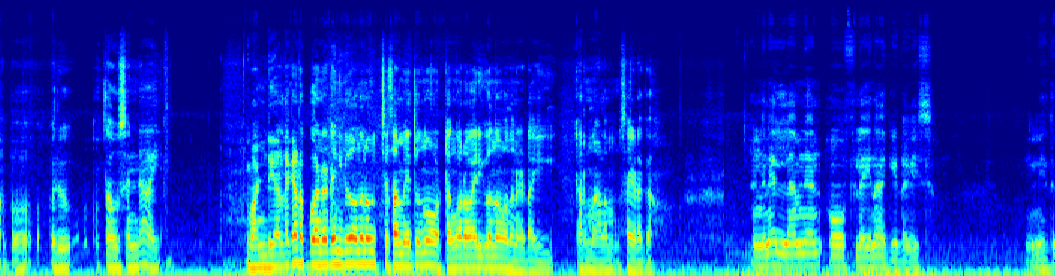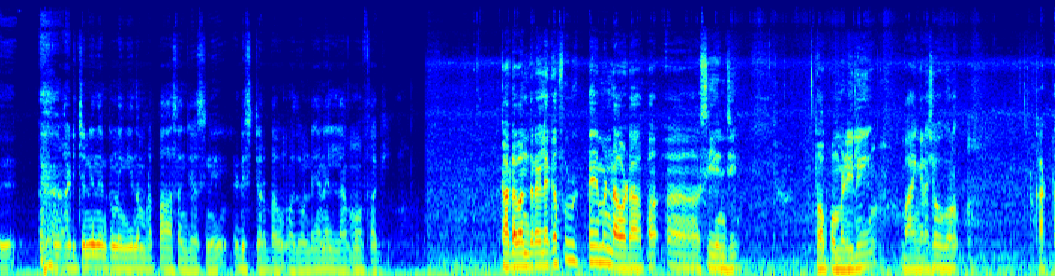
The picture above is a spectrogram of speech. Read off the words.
അപ്പോൾ ഒരു തൗസൻഡ് ആയി. വണ്ടികളുടെ കിടപ്പ് കണ്ടിട്ട് എനിക്ക് തോന്നണം ഉച്ച സമയത്തൊന്നും ഓട്ടം കുറവായിരിക്കും എന്ന് തോന്നണം കേട്ടോ ഈ എറണാകുളം സൈഡൊക്കെ അങ്ങനെ എല്ലാം ഞാൻ ഓഫ്ലൈൻ ആക്കിയിട്ട ഗൈസ് ഇനി ഇത് അടിച്ചുകൊണ്ടിരുന്നിട്ടുണ്ടെങ്കിൽ നമ്മുടെ പാസഞ്ചേഴ്സിന് ഡിസ്റ്റർബ് ആകും അതുകൊണ്ട് ഞാൻ എല്ലാം ഓഫാക്കി കടവന്ത്രയിലൊക്കെ ഫുൾ ടൈം ഉണ്ടാവും സി എൻ ജി തോപ്പമ്പടിയിൽ ഭയങ്കര ശോകമാണ്. കട്ട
